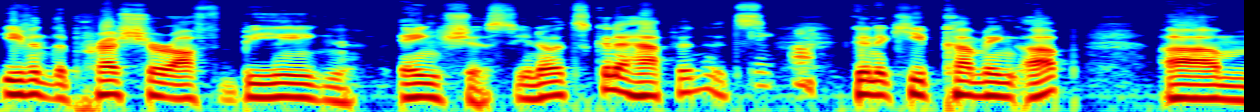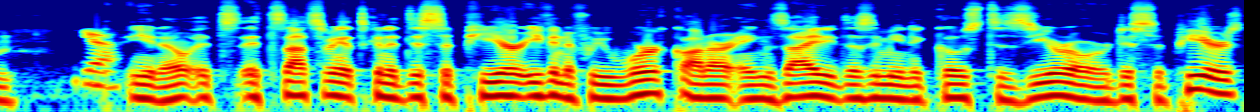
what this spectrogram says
even the pressure off being anxious. You know, it's going to happen. It's going to keep coming up. Um, yeah. you know it's it's not something that's going to disappear even if we work on our anxiety doesn't mean it goes to zero or disappears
